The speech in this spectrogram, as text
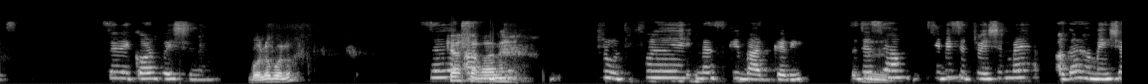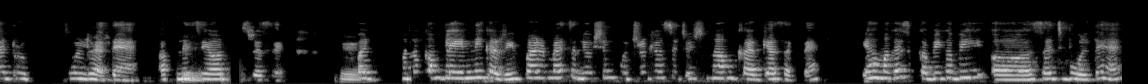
Yes. Sir एक और क्वेश्चन है। बोलो बोलो। सर क्या सवाल है? ट्रूथफुलनेस की बात करी। तो जैसे हम किसी भी सिचुएशन में अगर हमेशा ट्रूथफुल रहते हैं अपने से और दूसरे से पर मतलब कंप्लेन नहीं कर रही पर मैं सोल्यूशन पूछ रही हूँ कि उस सिचुएशन में हम कर क्या सकते हैं? कि हम अगर कभी कभी सच बोलते हैं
